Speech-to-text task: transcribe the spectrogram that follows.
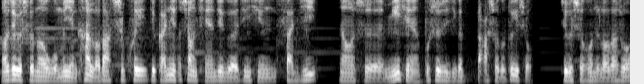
然后这个时候呢，我们眼看老大吃亏，就赶紧上前这个进行反击。然后是明显不是这几个打手的对手。这个时候呢，老大说：“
